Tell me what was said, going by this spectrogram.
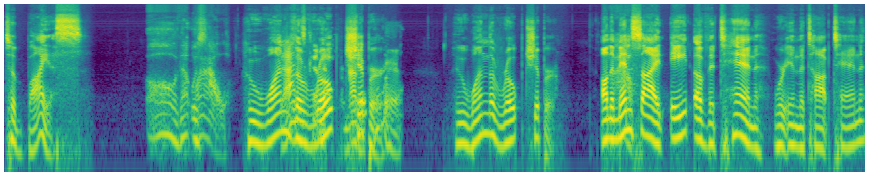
Tobias Oh, that was wow. who won That's the rope from out of chipper. Who won the rope chipper. On the men's side, eight of the 10 were in the top 10.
